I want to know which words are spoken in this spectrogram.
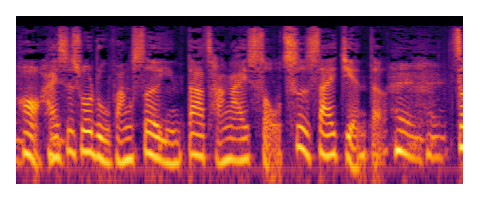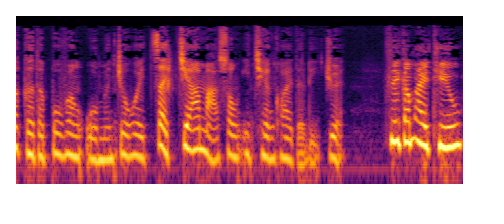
哈，还是说乳房摄影、大肠癌首次筛检的，这个的部分我们就会再加码送一千块的礼券。这个爱挑，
